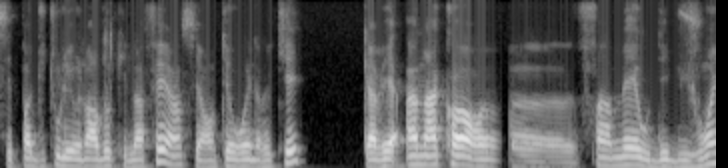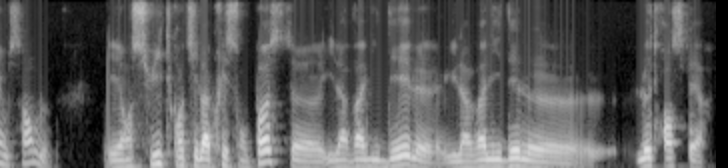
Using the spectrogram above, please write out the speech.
c'est pas du tout Leonardo qui l'a fait, hein, c'est Antero Henrique, qui avait un accord euh, fin mai ou début juin, il me semble. Et ensuite, quand il a pris son poste, euh, il a validé le, il a validé le, transfert.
